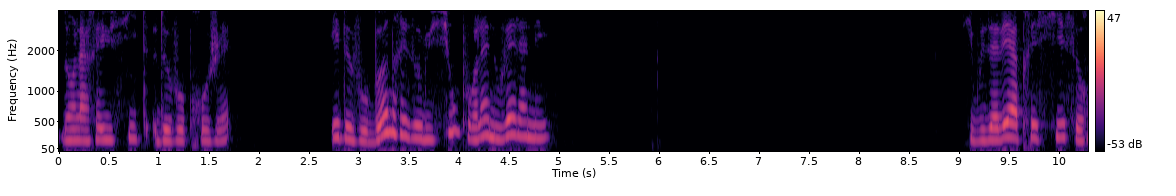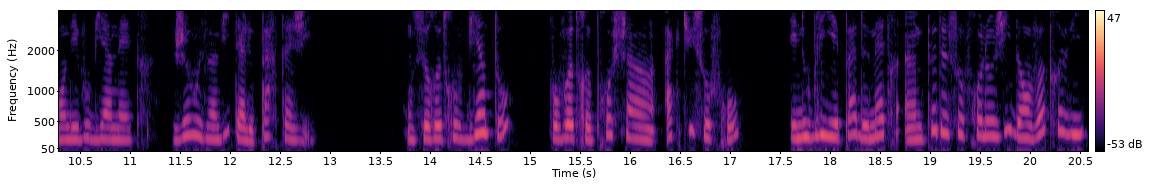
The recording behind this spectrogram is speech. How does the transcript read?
dans la réussite de vos projets et de vos bonnes résolutions pour la nouvelle année. Si vous avez apprécié ce rendez-vous bien-être, je vous invite à le partager. On se retrouve bientôt pour votre prochain Actu Sophro et n'oubliez pas de mettre un peu de sophrologie dans votre vie.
